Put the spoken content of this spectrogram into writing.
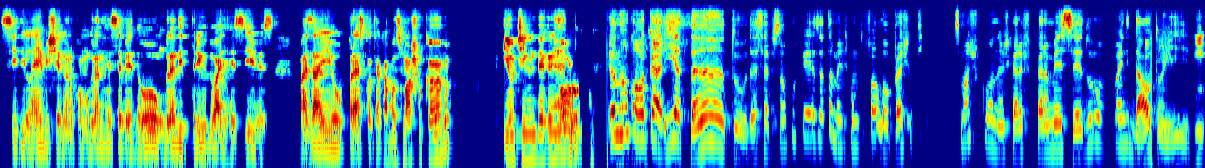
Sid Lamb chegando como um grande recebedor, um grande trio do wide receivers. Mas aí o Prescott acabou se machucando e o time degringolou. É, eu não colocaria tanto decepção, porque exatamente como tu falou, o Prescott se machucou, né? Os caras ficaram a mercê do Andy Dalton e, e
